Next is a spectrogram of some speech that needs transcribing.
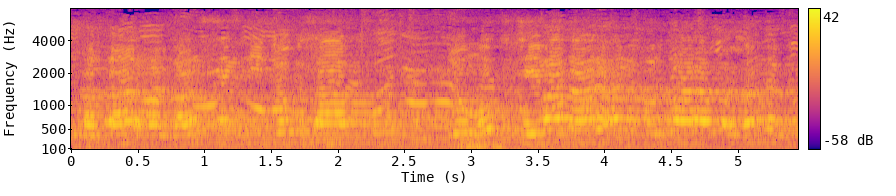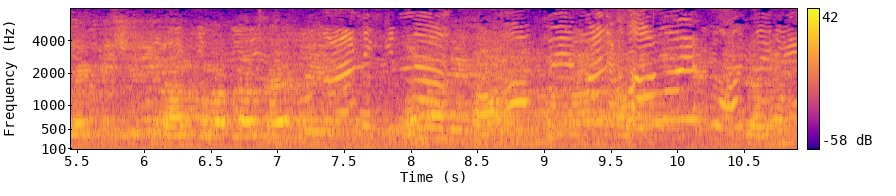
ਸਰਦਾਰ ਹਰਬੰਸ ਸਿੰਘ ਜੀ ਚੁੱਕ ਸਾਹਿਬ ਜੋ ਮੁੱਖ ਸੇਵਾਦਾਰ ਹਨ ਗੁਰਦੁਆਰਾ ਪ੍ਰਬੰਧਕ ਕਮੇਟੀ ਸ਼੍ਰੀ ਨਾਨਕਮਤਾ ਸਾਹਿਬ ਦੇ ਉਹਨਾਂ ਦੇ ਨਾਲ ਹੀ ਸਰਦਾਰ ਜਗਨ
